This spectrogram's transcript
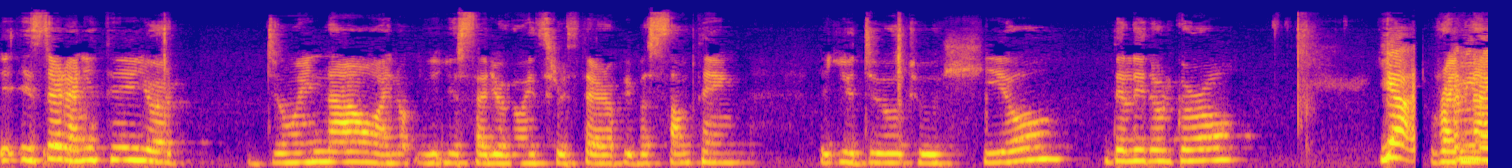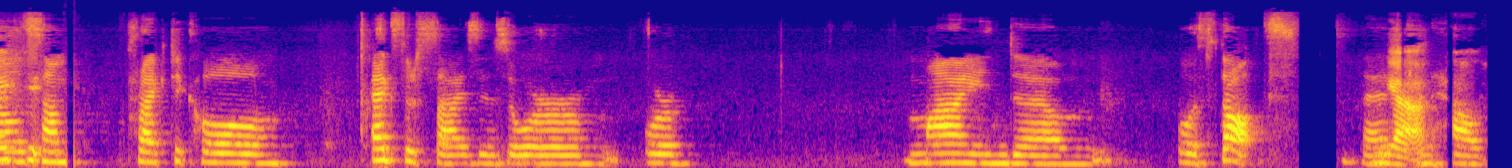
is there anything you're doing now? I know you said you're going through therapy, but something that you do to heal the little girl? Yeah. Right I mean, now, some practical exercises or or mind um, or thoughts that yeah. can help?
